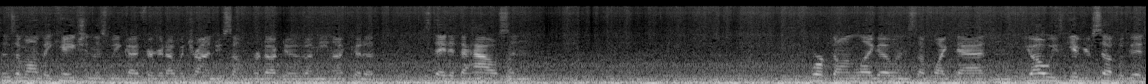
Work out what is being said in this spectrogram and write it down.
Since I'm on vacation this week, I figured I would try and do something productive. I mean, I could have stayed at the house and worked on Lego and stuff like that. And you always give yourself a good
